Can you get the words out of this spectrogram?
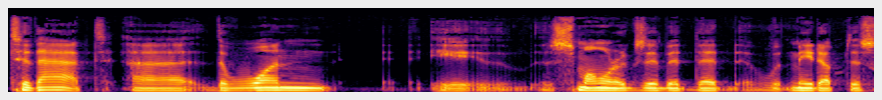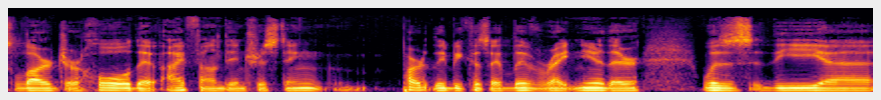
to that, uh, the one uh, smaller exhibit that made up this larger whole that I found interesting, partly because I live right near there, was the uh,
